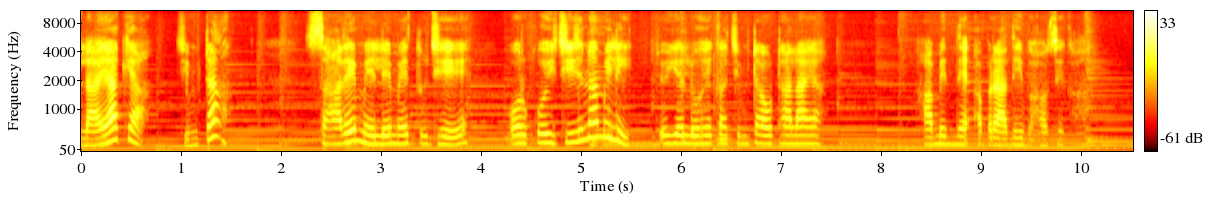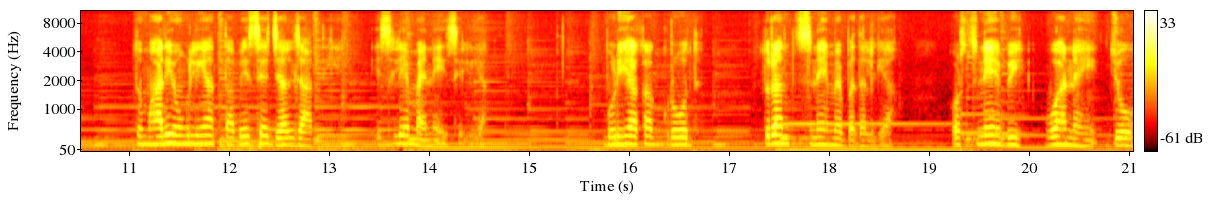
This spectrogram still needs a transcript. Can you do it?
लाया क्या चिमटा? सारे मेले में तुझे और कोई चीज़ ना मिली जो यह लोहे का चिमटा उठा लाया? हामिद ने अपराधी भाव से कहा, तुम्हारी उंगलियाँ तबे से जल जाती हैं, इसलिए मैंने इसे लिया। बुढ़िया का क्रोध तुरंत स्नेह में बदल गया और स्नेह भी वह नहीं, जो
